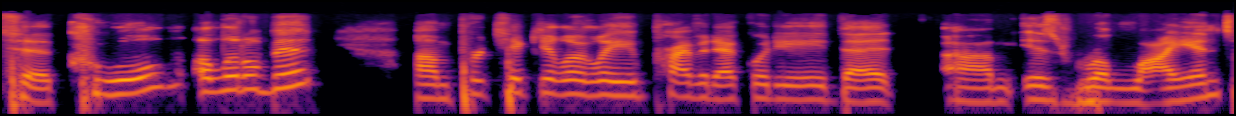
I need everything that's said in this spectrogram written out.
to cool a little bit, um, particularly private equity that um, is reliant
